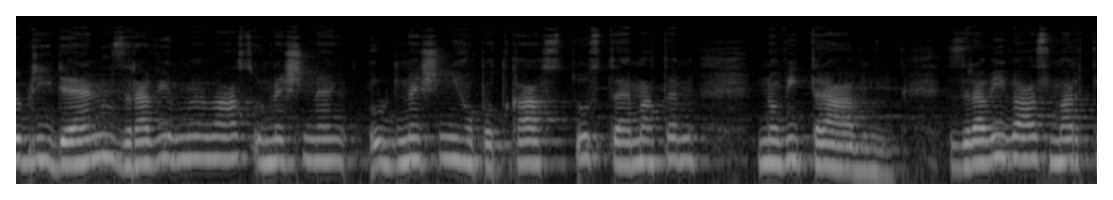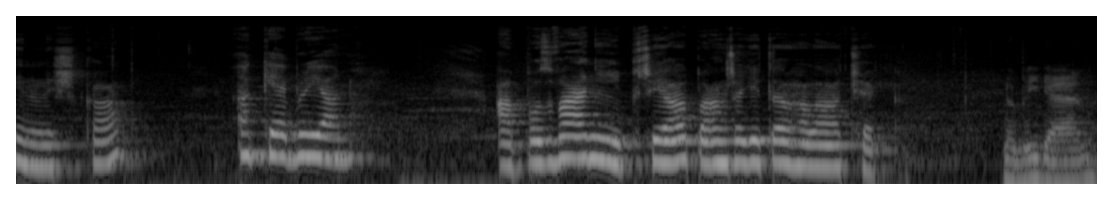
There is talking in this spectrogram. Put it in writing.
Dobrý den, zdravíme vás u, dnešné, u dnešního podcastu s tématem Nový trávník. Zdraví vás Martin Liška a Gabriel. A pozvání přijal pán ředitel Haláček. Dobrý den.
